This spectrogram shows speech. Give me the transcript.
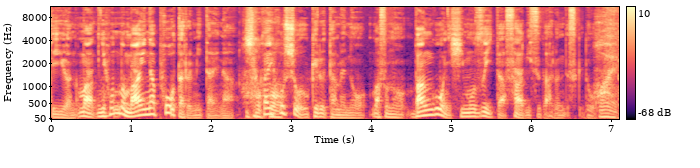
ていうあの、まあ、日本のマイナポータルみたいな社会保障を受けるための,、まあその番号に紐づいたサービスがあるんですけど、う。はい。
